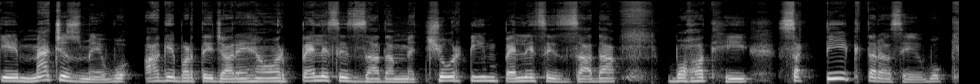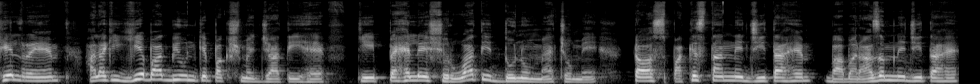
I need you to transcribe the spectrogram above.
के मैचेस में वो आगे बढ़ते जा रहे हैं और पहले से ज़्यादा मैच्योर टीम पहले से ज़्यादा बहुत ही सटीक तरह से वो खेल रहे हैं। हालाँकि ये बात भी उनके पक्ष में जाती है कि पहले शुरुआती दोनों मैचों में टॉस पाकिस्तान ने जीता है, बाबर आज़म ने जीता है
